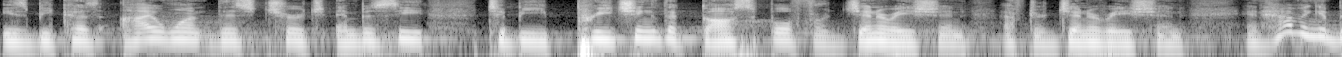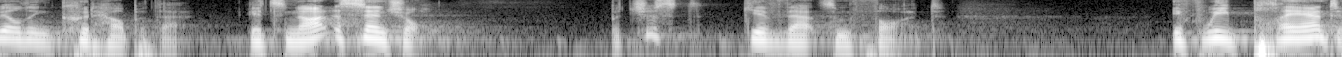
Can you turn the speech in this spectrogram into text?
is because I want this church embassy to be preaching the gospel for generation after generation, and having a building could help with that. It's not essential. But just give that some thought. If we plant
